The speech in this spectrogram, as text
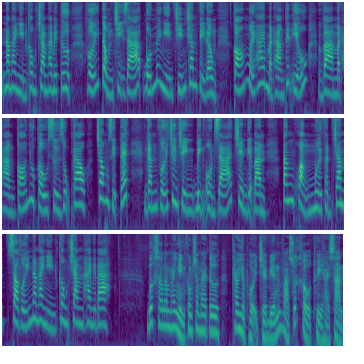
năm 2024 với tổng trị giá 40.900 tỷ đồng, có 12 mặt hàng thiết yếu và mặt hàng có nhu cầu sử dụng cao trong dịp Tết gắn với chương trình bình ổn giá trên địa bàn, tăng khoảng 10% so với năm 2023. Bước sang năm 2024, theo Hiệp hội Chế biến và Xuất khẩu Thủy Hải sản,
